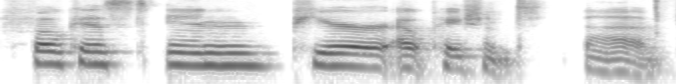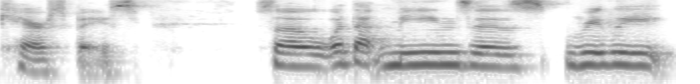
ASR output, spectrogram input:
focused in pure outpatient uh, care space. So, what that means is really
